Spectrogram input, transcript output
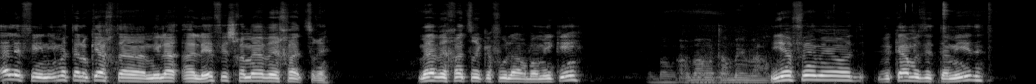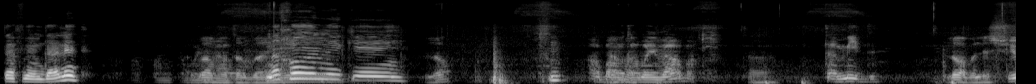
אלפין, אם אתה לוקח את המילה א', יש לך 111. 111 כפול 4 מיקי, 444. יפה מאוד. וכמה זה תמיד? תמ"ד? 440. נכון מיקי. לא. 444. תמיד. לא, אבל יש י',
